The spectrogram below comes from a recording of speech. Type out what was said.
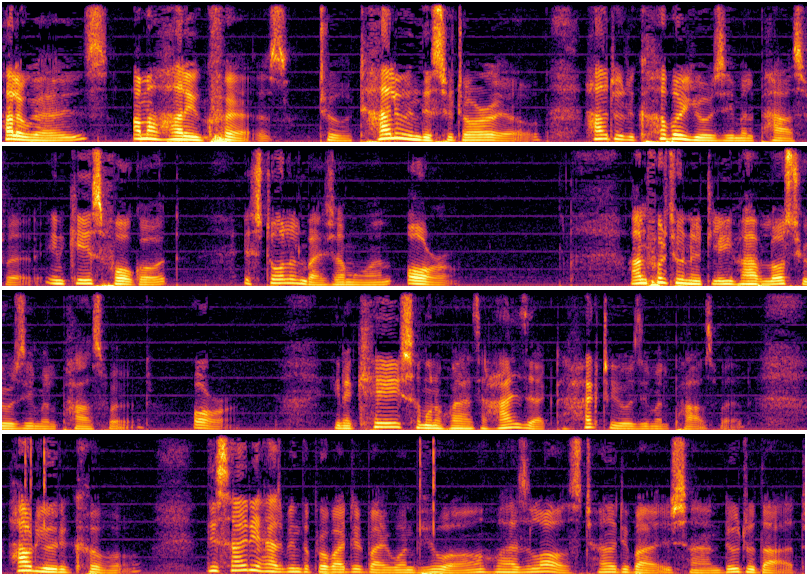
Hello guys, I'm Ali Quiz to tell you in this tutorial how to recover your Gmail password in case forgot, stolen by someone or unfortunately you have lost your Gmail password or in a case someone who has hijacked, hacked your Gmail password. How do you recover? This idea has been provided by one viewer who has lost her device and due to that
